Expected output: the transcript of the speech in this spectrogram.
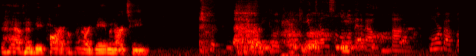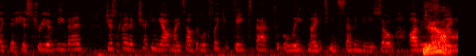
to have him be part of our game and our team. Coach, can you tell us a little bit about um, more about like the history of the event? just kind of checking out myself, it looks like it dates back to the late 1970s. So obviously, yeah.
